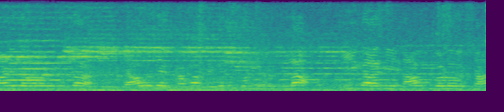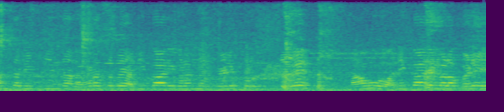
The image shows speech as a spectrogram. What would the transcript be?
ಮಾಡಿದವರ ವಿರುದ್ಧ ಯಾವುದೇ ಕ್ರಮ ತೆಗೆದುಕೊಂಡಿರುವುದಿಲ್ಲ. ಹೀಗಾಗಿ ನಾವುಗಳು ಶಾಂತ ರೀತಿಯಿಂದ ನಗರಸಭೆ ಅಧಿಕಾರಿಗಳನ್ನು ಕೇಳಿಕೊಳ್ಳುತ್ತೇವೆ. ನಾವು ಅಧಿಕಾರಿಗಳ ಬಳಿ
